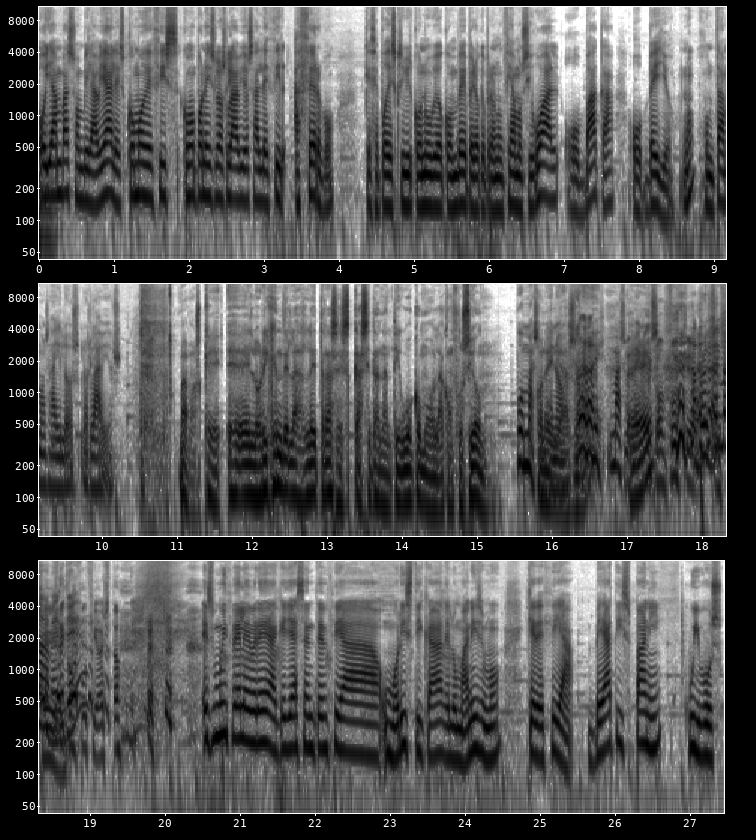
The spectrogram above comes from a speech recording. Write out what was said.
Hoy ambas son bilabiales. ¿Cómo decís, cómo ponéis los labios al decir acervo? que se puede escribir con V o con B, pero que pronunciamos igual, o vaca o bello, ¿no? Juntamos ahí los, los labios. Vamos, que eh, el origen de las letras es casi tan antiguo como la confusión. Pues más o menos. Más o menos. Aproximadamente. esto. Es muy célebre aquella sentencia humorística del humanismo que decía Beat Hispani, quibus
